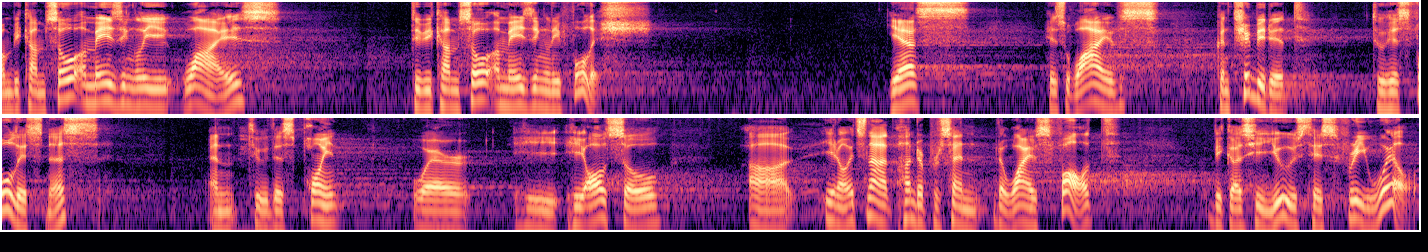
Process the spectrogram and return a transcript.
From become so amazingly wise to become so amazingly foolish. Yes, his wives contributed to his foolishness and to this point where he, he also, uh, you know, it's not 100% the wife's fault because he used his free will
